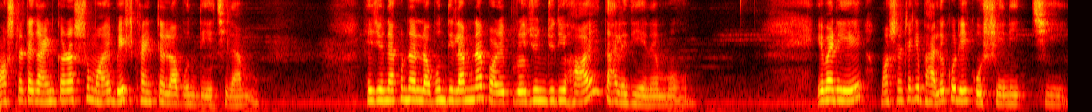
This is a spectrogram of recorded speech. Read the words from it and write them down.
মশলাটা গ্রাইন্ড করার সময় বেশ খানিকটা লবণ দিয়েছিলাম। সেই জন্য এখন আর লবণ দিলাম না। পরে প্রয়োজন যদি হয় তাহলে দিয়ে নেব। এবারে মশলাটাকে ভালো করে কষিয়ে নিচ্ছি।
